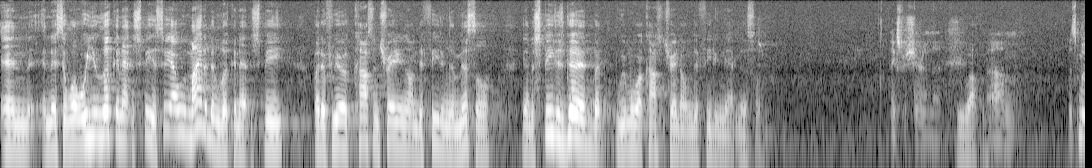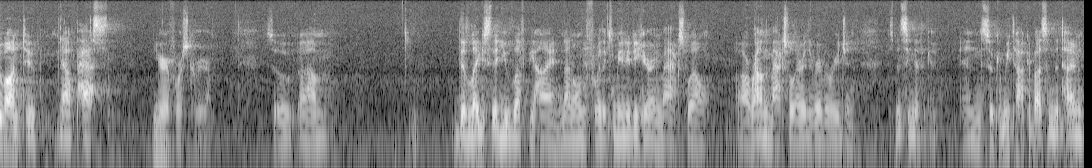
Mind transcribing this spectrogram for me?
And, and they say, well, were you looking at the speed? So yeah, we might have been looking at the speed, but if we were concentrating on defeating the missile, you know, the speed is good, but we're more concentrated on defeating that missile. Thanks for sharing that. You're welcome. Um, let's move on to now past your Air Force career. So um, the legacy that you've left behind, not only for the community here in Maxwell, uh, around the Maxwell area, the river region, has been significant. And so can we talk about some of the time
